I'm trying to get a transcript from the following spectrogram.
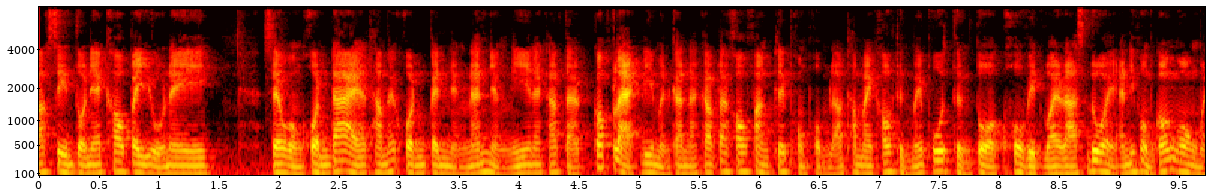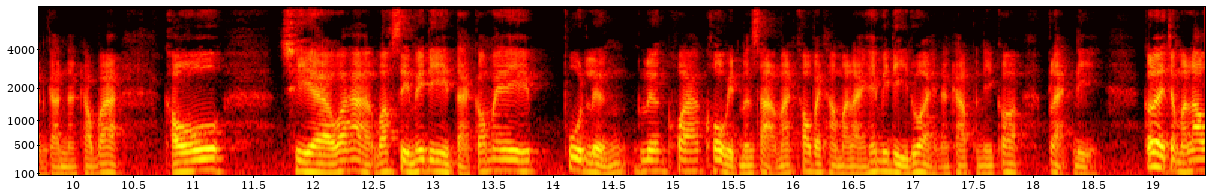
วัคซีนตัวนี้เข้าไปอยู่ใน เซลล์ของคนได้ทำให้คนเป็นอย่างนั้นอย่างนี้นะครับ แต่ก็แปลกดีเหมือนกันนะครับ ถ้าเขาฟังคลิปของผมแล้วทำไมเขาถึงไม่พูดถึงตัวโควิดไวรัสด้วย อันนี้ผมก็งงเหมือนกันนะครับว่าเขาเชียร์ว่าวัคซีนไม่ดี แต่ก็ไม่ได้พูดเรื่องเรื่องว่าโควิดมันสามารถเข้าไปทำอะไรให้ไม่ดีด้วยนะครับ อันนี้ก็แปลกดี ก็เลยจะมาเล่า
